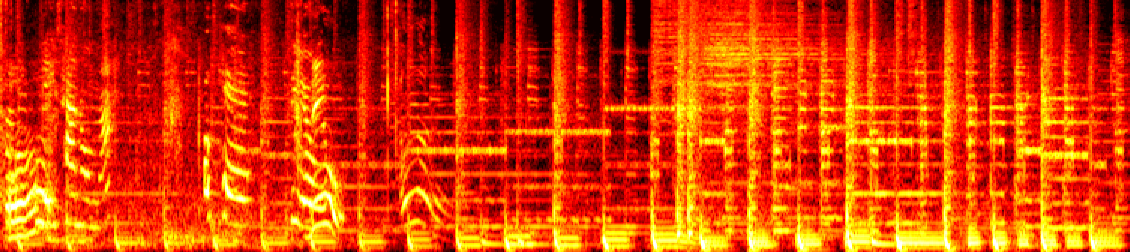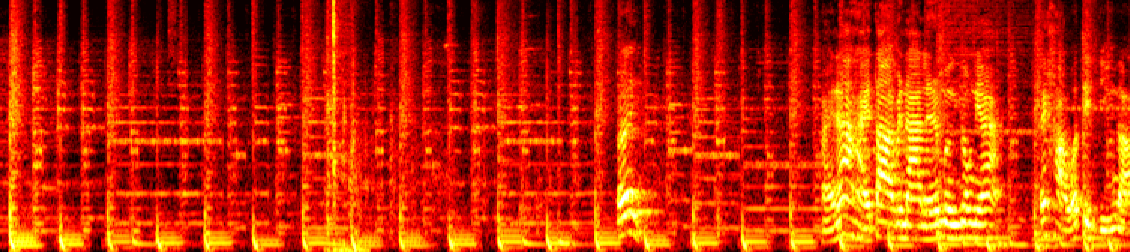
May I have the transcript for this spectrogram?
ฉัโอ้ เลี้ยงชานมนะ โอเคเดี๋ยว ดิวเออ เฮ้ย หายหน้าหายตาไปนานเลยนะมึงช่วงเนี้ย ได้ข่าวว่าติดหญิงเหรอ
